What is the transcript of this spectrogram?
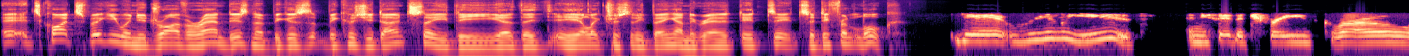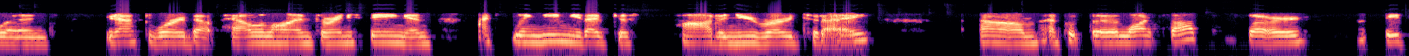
It's quite spooky when you drive around, isn't it? Because because you don't see the uh, the, the, electricity being underground. It, it, it's a different look. Yeah, it really is. And you see the trees grow, and you don't have to worry about power lines or anything. And actually, near me, they've just tarred a new road today um, and put the lights up. So it's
